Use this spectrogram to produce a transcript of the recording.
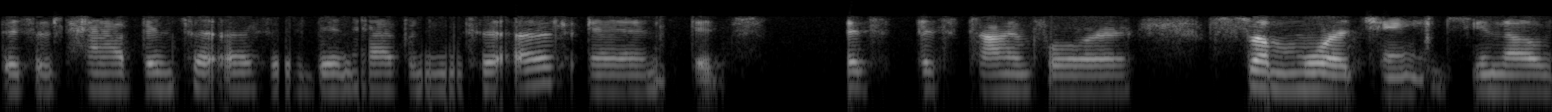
this has happened to us, it's been happening to us, and it's it's it's time for some more change. You know,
